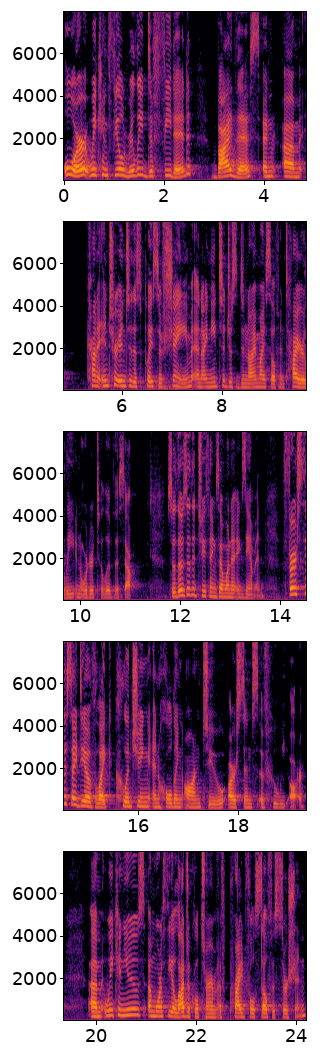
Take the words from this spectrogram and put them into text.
or we can feel really defeated by this and um, kind of enter into this place of shame, and I need to just deny myself entirely in order to live this out. So, those are the two things I want to examine. First, this idea of like clinching and holding on to our sense of who we are. Um, we can use a more theological term of prideful self assertion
